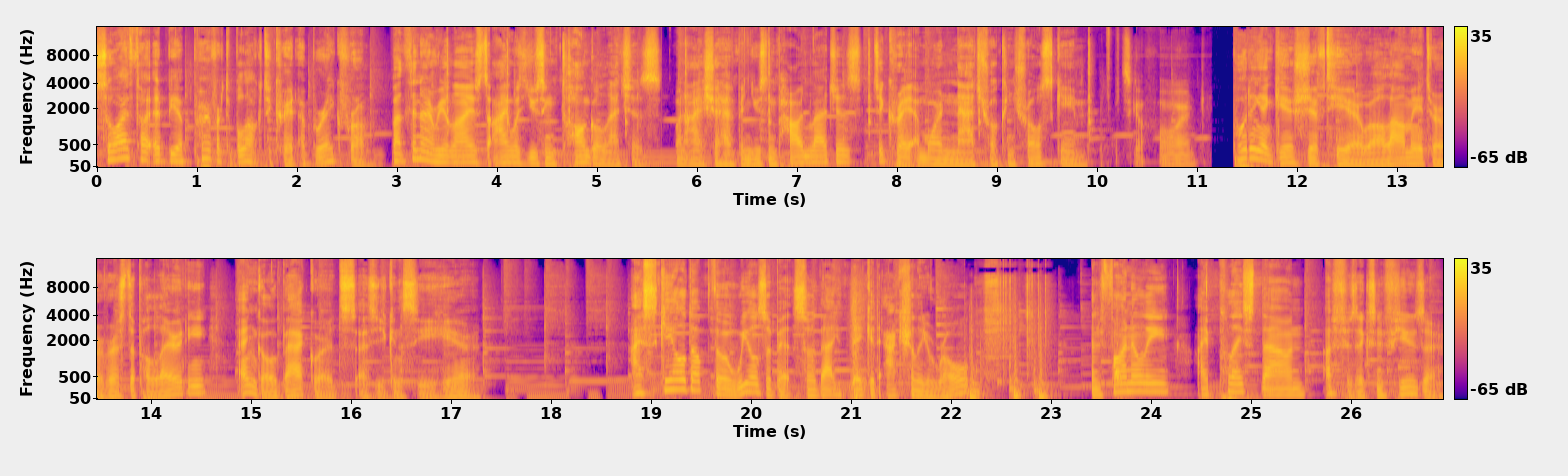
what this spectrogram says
So I thought it'd be a perfect block to create a brake from. But then I realized I was using toggle latches when I should have been using powered latches to create a more natural control scheme. Let's go forward. Putting a gear shift here will allow me to reverse the polarity and go backwards, as you can see here. I scaled up the wheels a bit so that they could actually roll. And finally, I placed down a physics infuser,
